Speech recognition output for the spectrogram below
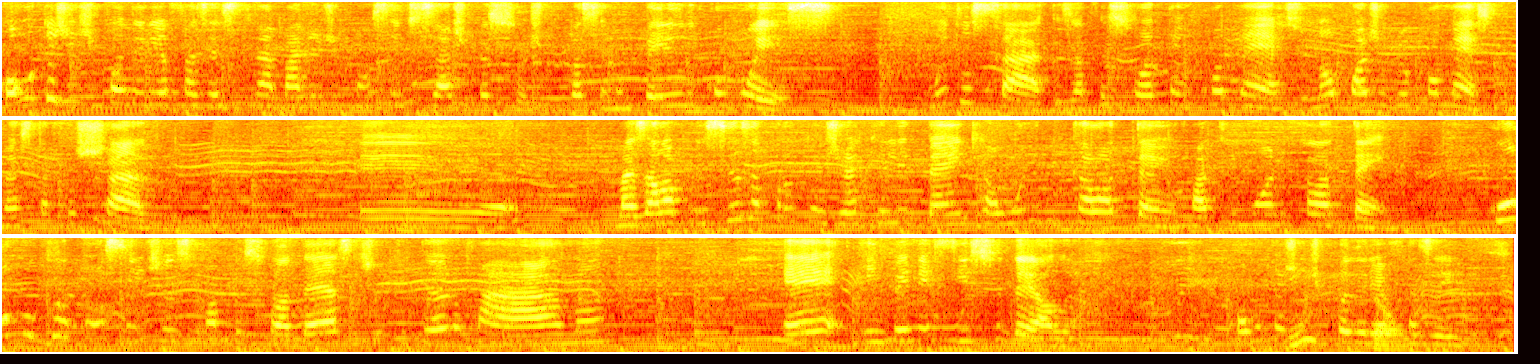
Como que a gente poderia fazer esse trabalho de conscientizar as pessoas? Porque assim, num período como esse, muitos saques, a pessoa tem comércio, não pode abrir o comércio, o comércio está fechado. É, mas ela precisa proteger aquele bem que é o único que ela tem, o patrimônio que ela tem. Como que eu conscientizo uma pessoa dessa de que ter uma arma é em benefício dela? Como que a gente poderia então, fazer isso?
